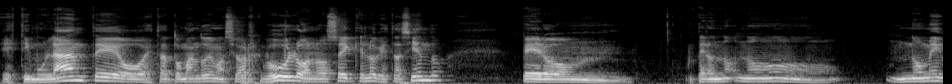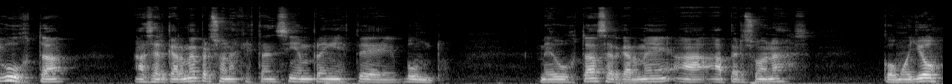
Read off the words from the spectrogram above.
estimulante o está tomando demasiado Red Bull o no sé qué es lo que está haciendo. Pero, mm, pero no, no, no me gusta acercarme a personas que están siempre en este punto. Me gusta acercarme a, personas como yo,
